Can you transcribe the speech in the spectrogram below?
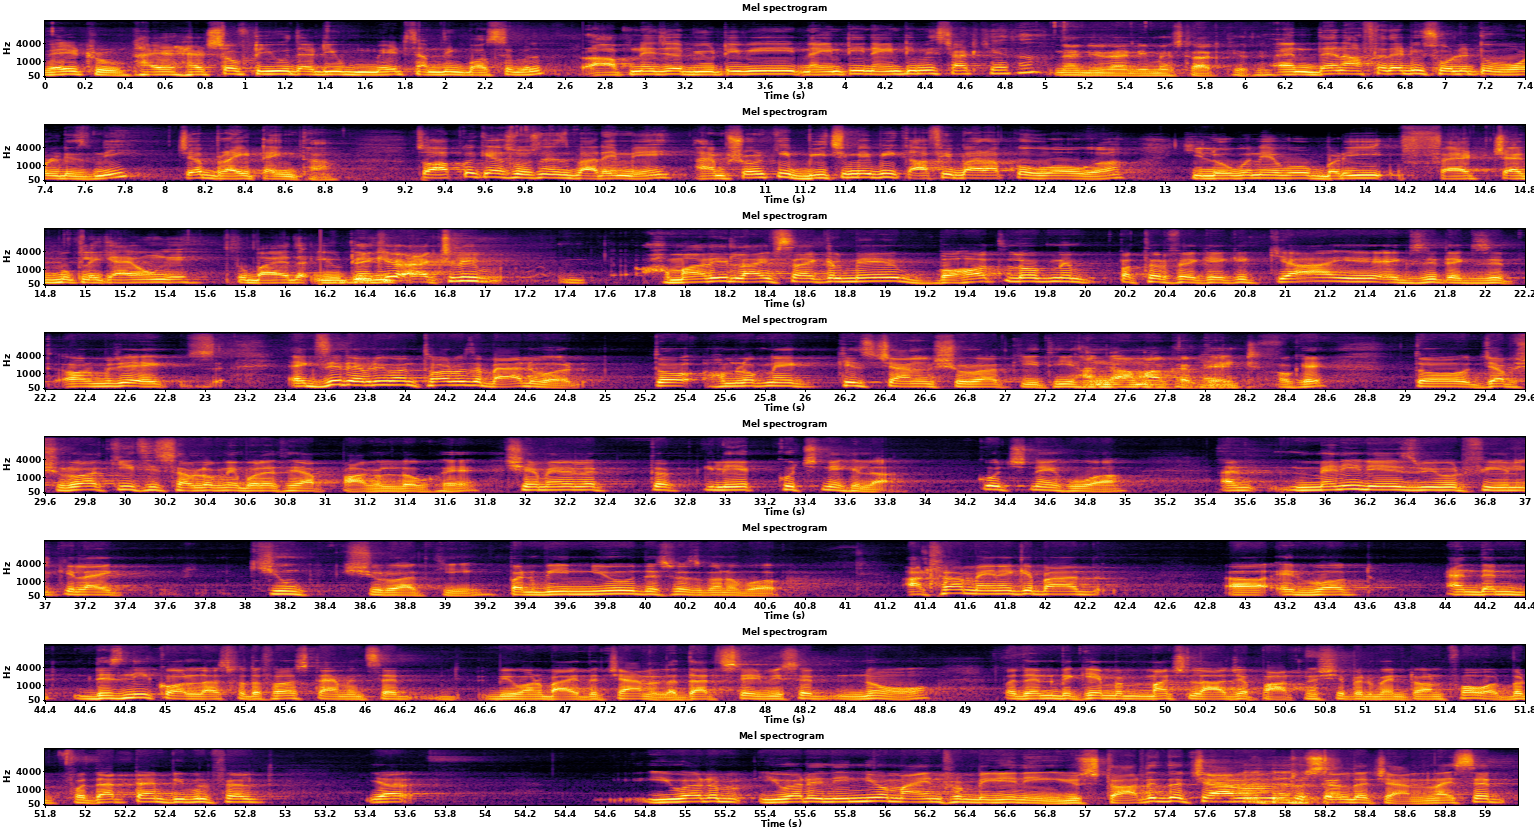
Very true. Hats off to you that you made something possible. आपने जब UTV 1990 में start किया था 1990 में start किए थे and then after that you sold it to Walt Disney जब right time था तो आपका क्या सोचना है इस बारे में आई एम श्योर कि बीच में भी काफ़ी बार आपको हुआ होगा कि लोगों ने वो बड़ी फैट चेक लेके आए होंगे टू बाय द यूट्यूब देखिए एक्चुअली हमारी लाइफ साइकिल में बहुत लोग ने पत्थर फेंके कि क्या ये एग्जिट एग्जिट और मुझे exit everyone thought was a bad word तो हम लोग ने एक किड्स चैनल शुरुआत की थी? हंगामा करके. ओके तो जब शुरुआत की थी सब लोग ने बोले थे आप पागल लोग हैं। छः महीने तक के लिए कुछ नहीं हिला कुछ नहीं हुआ। And many days we would feel कि लाइक क्यों शुरुआत की? पर we knew this was gonna work अठारह महीने के बाद it it worked. And then Disney called us for the first time and said, We want to buy the channel. At that stage, we said no, but then it became a much larger partnership and went on forward. But for that time, people felt, Yeah, you had, a, you had an in your mind from beginning. You started the channel to sell the channel. And I said,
